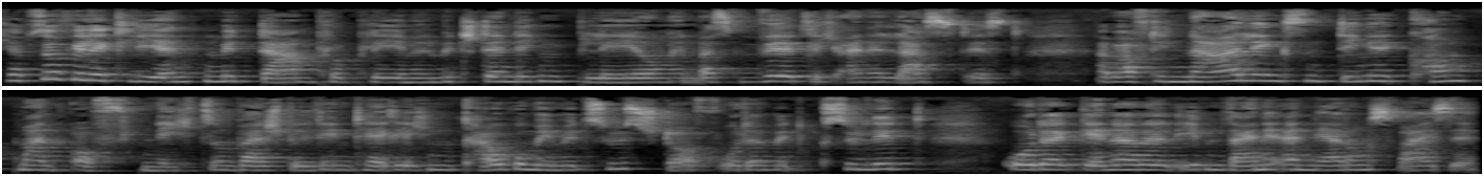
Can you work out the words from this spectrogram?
Ich habe so viele Klienten mit Darmproblemen, mit ständigen Blähungen, was wirklich eine Last ist. Aber auf die naheliegendsten Dinge kommt man oft nicht. Zum Beispiel den täglichen Kaugummi mit Süßstoff oder mit Xylit oder generell eben deine Ernährungsweise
